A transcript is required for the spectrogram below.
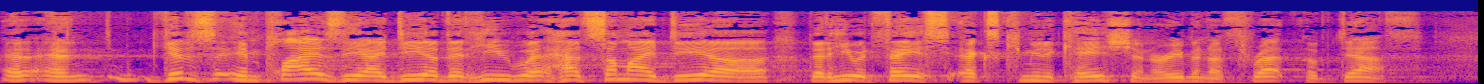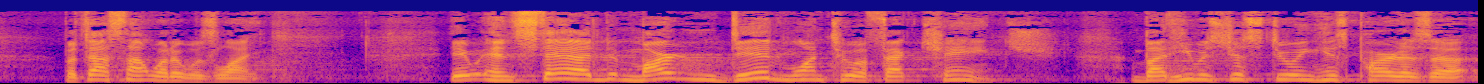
and, and gives, implies the idea that he had some idea that he would face excommunication or even a threat of death. But that's not what it was like. It, instead, Martin did want to effect change. But he was just doing his part as a,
